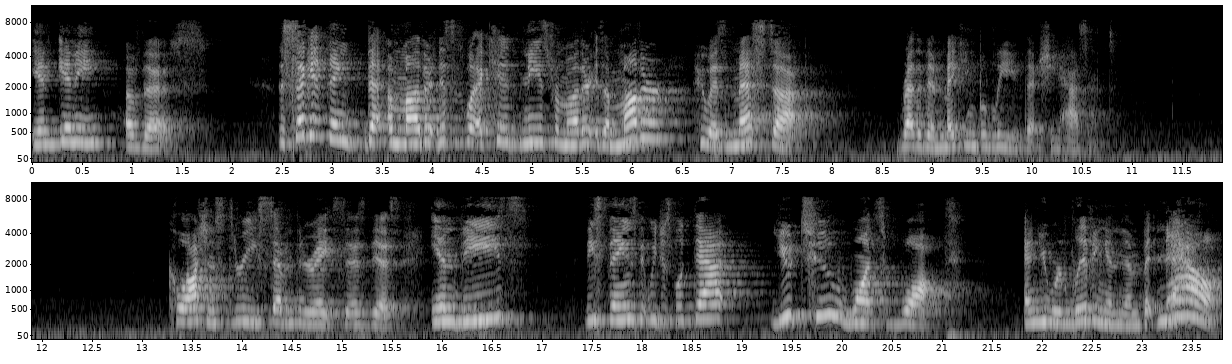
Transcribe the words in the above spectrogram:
in any of those? The second thing that a mother, this is what a kid needs from a mother, is a mother who has messed up rather than making believe that she hasn't. Colossians 3, 7 through 8 says this. In these, these things that we just looked at, you too once walked and you were living in them, but now,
